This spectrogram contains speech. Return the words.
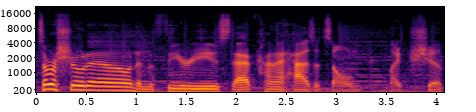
Summer Showdown and the theories, that kind of has its own like ship.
